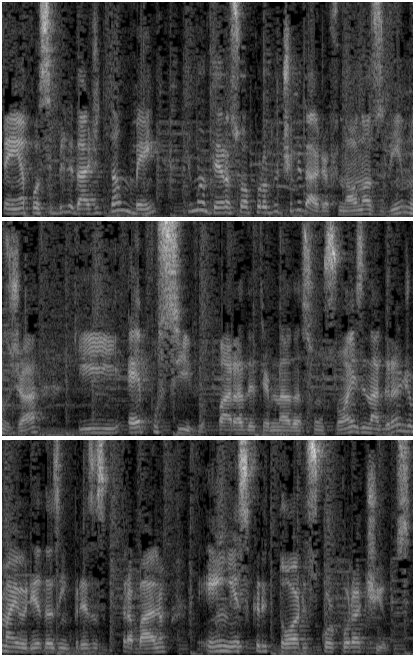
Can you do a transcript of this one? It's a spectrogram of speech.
tem a possibilidade também de manter a sua produtividade. Afinal, nós vimos já que é possível para determinadas funções e na grande maioria das empresas que trabalham em escritórios corporativos.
